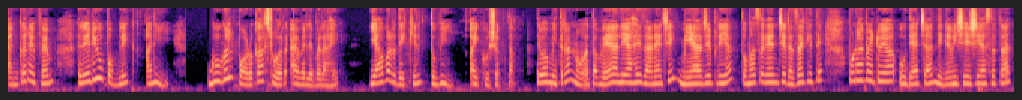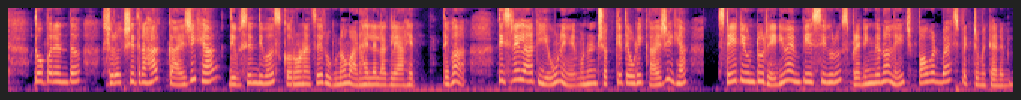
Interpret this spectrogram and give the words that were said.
अँकर एफ एम रेडिओ पब्लिक आणि गुगल पॉडकास्टवर अवेलेबल आहे. यावर देखील तुम्ही ऐकू शकता. तेव्हा मित्रांनो आता वेळ आली आहे जाण्याची. मी आलजी प्रिया. तुम्हा सगळ्यांची रजा घेते. पुन्हा भेटूया उद्याच्या दिनविशेष या सत्रात. तोपर्यंत सुरक्षित राहा काळजी घ्या. दिवसेंदिवस कोरोनाचे रुग्ण वाढायला लागले आहेत. तेव्हा तिसरी लाट येऊ नये म्हणून शक्य तेवढी काळजी घ्या. स्टेट युन to Radio M P S C Guru spreading the knowledge powered by Spectrum Academy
